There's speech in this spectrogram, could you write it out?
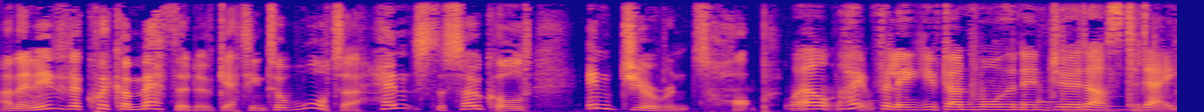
and they needed a quicker method of getting to water, hence the so called endurance hop. Well, hopefully you've done more than endured us today.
